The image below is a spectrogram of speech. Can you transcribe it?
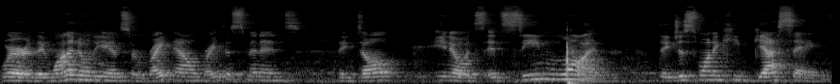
where they want to know the answer right now, right this minute. They don't, you know, it's it's scene one. They just want to keep guessing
